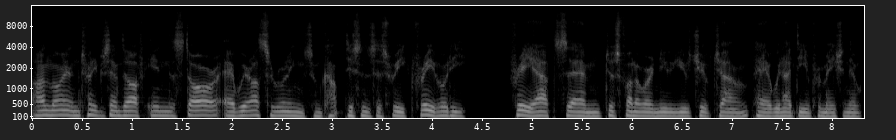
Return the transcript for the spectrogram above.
online, and twenty percent off in the store. Uh, we're also running some competitions this week. Free hoodie, free hats. Um, just follow our new YouTube channel. Uh, we'll have the information out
